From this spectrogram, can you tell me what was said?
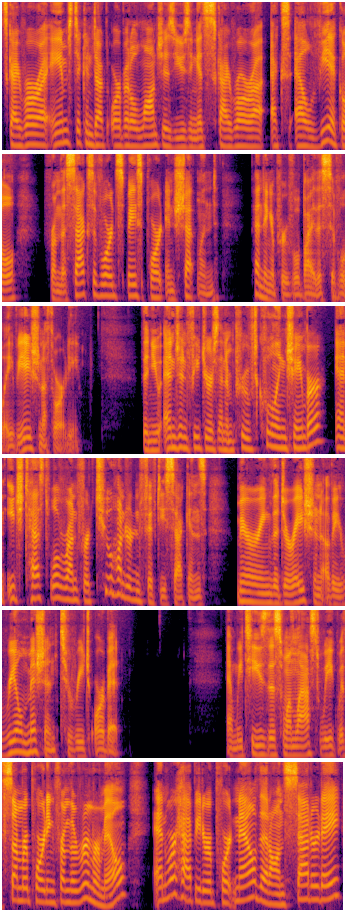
Skyrora aims to conduct orbital launches using its Skyrora XL vehicle from the Saxavord Spaceport in Shetland, pending approval by the Civil Aviation Authority. The new engine features an improved cooling chamber, and each test will run for 250 seconds, mirroring the duration of a real mission to reach orbit. And we teased this one last week with some reporting from the rumor mill, and we're happy to report now that on Saturday,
